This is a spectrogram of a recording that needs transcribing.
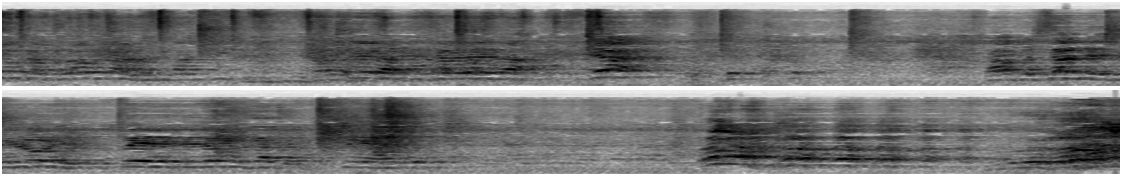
ဆုံးတယ်ဘလောက်ကြာလဲမသိဘူးဒါလည်းဒါလည်းဒါညဒါပါစတဲ့ဒီလိုတွေပေတယ်လို့ကတ်တယ်ရှင်း ရ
